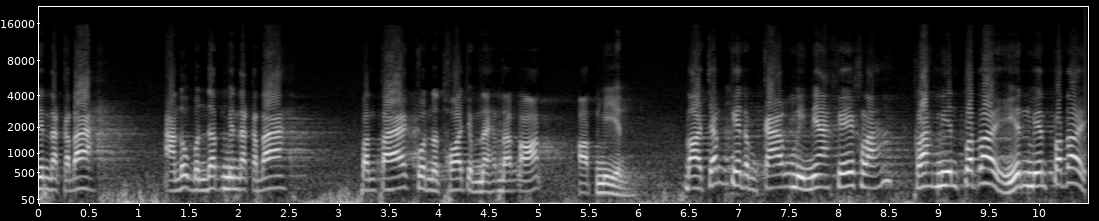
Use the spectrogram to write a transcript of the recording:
មានតែกระดาษអនុបណ្ឌិតមានតែกระดาษ ប៉ុន្តែគុណធម៌ចំណេះដឹងអត់អត់មានដល់អញ្ចឹងគេដំកើងមីនះគេខ្លះខ្លះមានពិតហើយរៀនមានពិតហើយ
